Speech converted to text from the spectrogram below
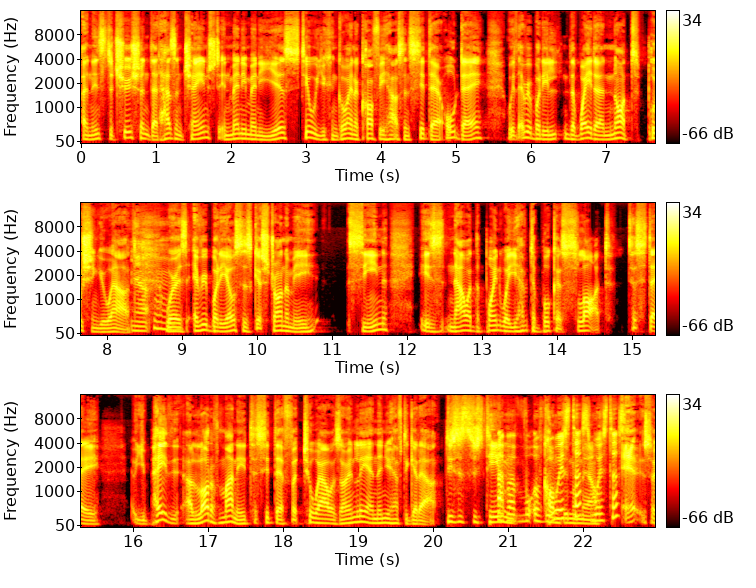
an institution that hasn't changed in many, many years. Still, you can go in a coffee house and sit there all day with everybody, the waiter not pushing you out. Yeah. Mm. Whereas everybody else's gastronomy scene is now at the point where you have to book a slot to stay you pay a lot of money to sit there for two hours only and then you have to get out. Dieses System Aber wo, wo ist das? Wo ist das? So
